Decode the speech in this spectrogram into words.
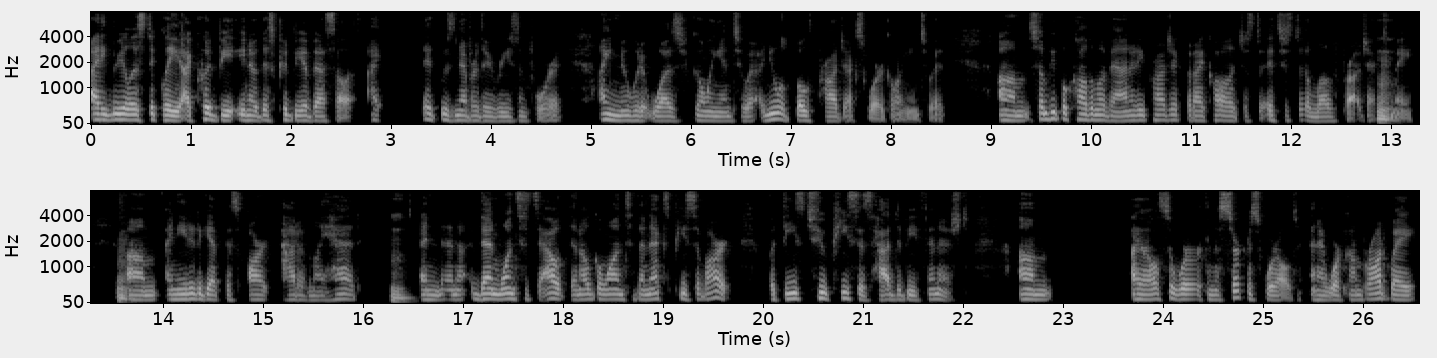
I realistically, I could be, you know, this could be a bestseller. I, it was never the reason for it. I knew what it was going into it. I knew what both projects were going into it. Um, some people call them a vanity project, but I call it just, it's just a love project to Mm. me. Mm. Um, I needed to get this art out of my head. Mm. And then, then once it's out, then I'll go on to the next piece of art. But these two pieces had to be finished. Um, I also work in the circus world and I work on Broadway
